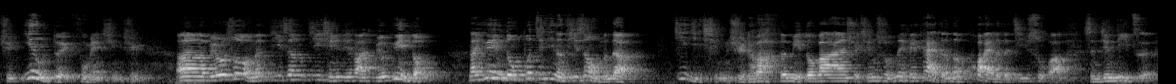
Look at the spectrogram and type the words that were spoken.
去应对负面情绪。呃，比如说我们提升积极情绪的地方，比如运动。那运动不仅仅能提升我们的。积极情绪，对吧？分泌多巴胺、血清素、内啡肽等等快乐的激素啊，神经递质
